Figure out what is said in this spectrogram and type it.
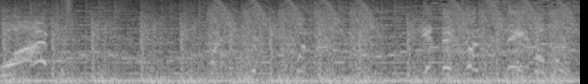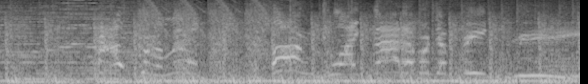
What? It's inconceivable! How could a little like that ever defeat me?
